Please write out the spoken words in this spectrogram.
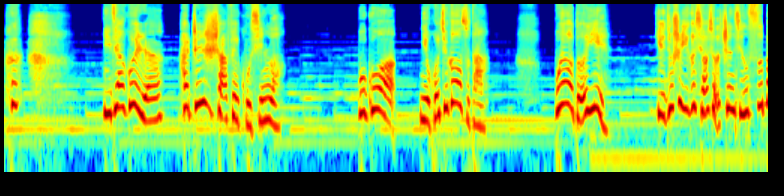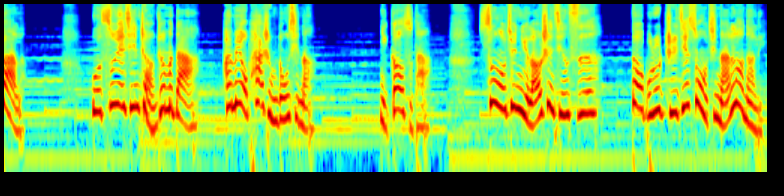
哼，你家贵人还真是煞费苦心了。不过，你回去告诉他，不要得意，也就是一个小小的慎刑司罢了。我苏月心长这么大，还没有怕什么东西呢。你告诉他，送我去女牢慎刑司，倒不如直接送我去男牢那里。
